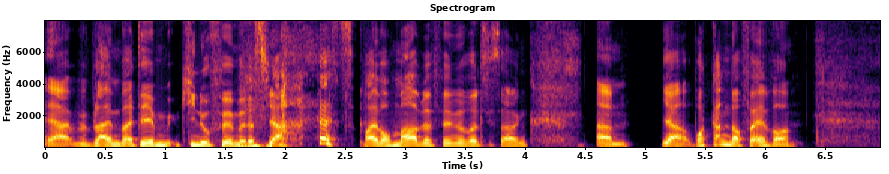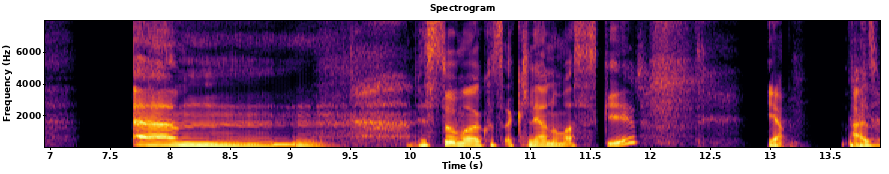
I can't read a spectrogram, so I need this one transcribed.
Ja, wir bleiben bei dem Kinofilme des Jahres. Vor allem auch Marvel-Filme, wollte ich sagen. Ähm, ja, Wakanda Forever. Ähm. Willst du mal kurz erklären, um was es geht? Also,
